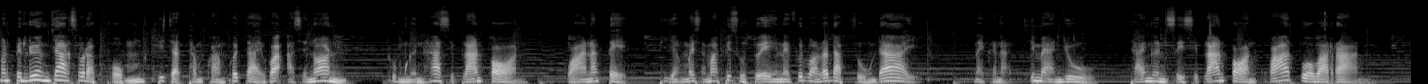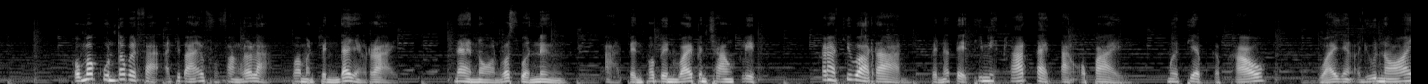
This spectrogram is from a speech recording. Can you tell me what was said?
มันเป็นเรื่องยากสำหรับผมที่จะทำความเข้าใจว่าอาร์เซนอลทุ่มเงิน 50 ล้านปอนด์คว้านักเตะที่ยังไม่สามารถพิสูจน์ตัวเองในฟุตบอลระดับสูงได้ ในขณะที่แมนยูใช้เงิน 40 ล้านปอนด์คว้าตัววาราน ผมว่าคุณต้องเป็นฝ่ายอธิบายให้ผมฟังแล้วล่ะ ว่ามันเป็นได้อย่างไร แน่นอนว่าส่วนหนึ่ง อาจเป็นเพราะเบนไว้เป็นชาวอังกฤษ ขณะที่วารานเป็นนักเตะที่มีคลาสแตกต่างออกไป เมื่อเทียบกับเขา ไว้ยังอายุน้อย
